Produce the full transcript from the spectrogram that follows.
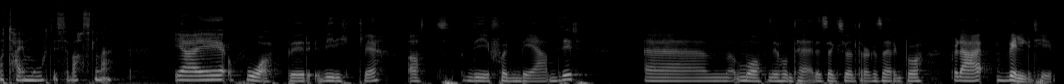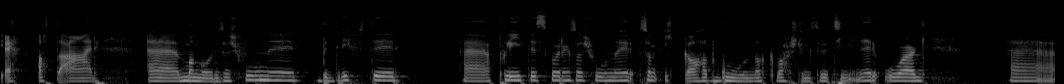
å ta imot disse varslene. Jeg håper virkelig at de forbedrer eh, måten de håndterer seksuell trakassering på. For det er veldig tydelig at det er eh, mange organisasjoner, bedrifter, eh, politiske organisasjoner som ikke har hatt gode nok varslingsrutiner. Og eh,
